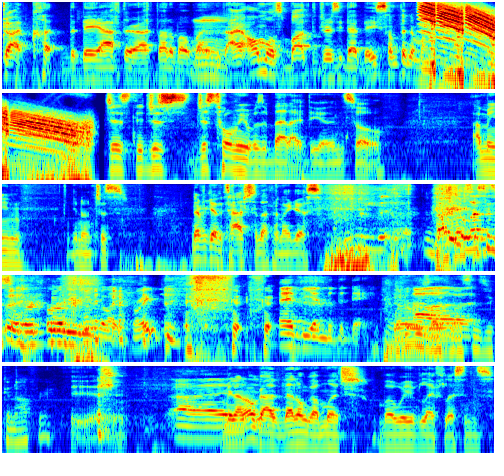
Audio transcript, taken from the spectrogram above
got cut the day after I thought about buying it. I almost bought the jersey that day. Something in my just it just just told me it was a bad idea, and so I mean, you know, just never get attached to nothing. I guess. Valuable lessons to learn earlier in your life, right? At the end of the day. What are Uh, life lessons you can offer? Yeah. Uh, I mean, I don't got I don't got much by way of life lessons.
